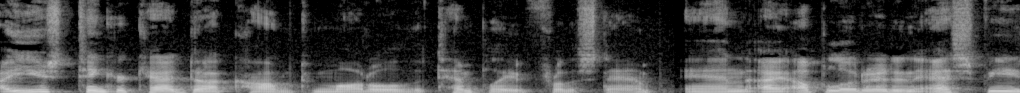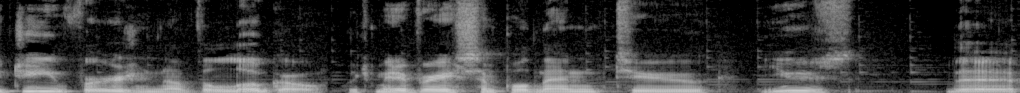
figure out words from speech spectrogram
I used Tinkercad.com to model the template for the stamp and I uploaded an SVG version of the logo which made it very simple then to use the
